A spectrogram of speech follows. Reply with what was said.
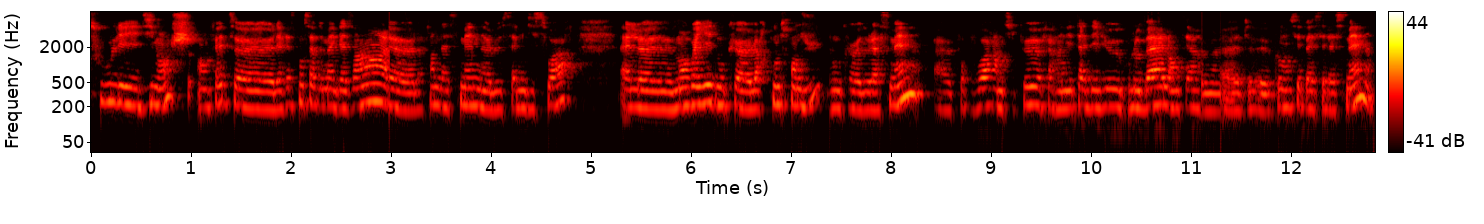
tous les dimanches. En fait, euh, les responsables de magasin, à la fin de la semaine, le samedi soir, elles m'envoyaient donc leur compte rendu donc de la semaine pour voir un petit peu faire un état des lieux global en termes de comment s'est passée la semaine.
